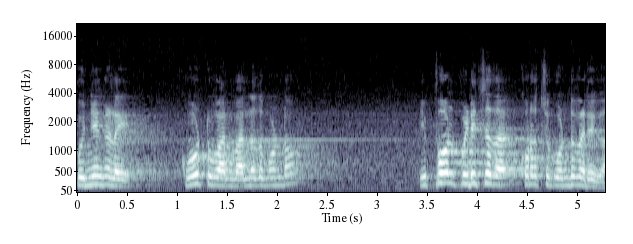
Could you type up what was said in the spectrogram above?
കുഞ്ഞുങ്ങളെ കൂട്ടുവാൻ വല്ലതുമുണ്ടോ? ഇപ്പോൾ പിടിച്ചത് കുറച്ച് കൊണ്ടുവരിക.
